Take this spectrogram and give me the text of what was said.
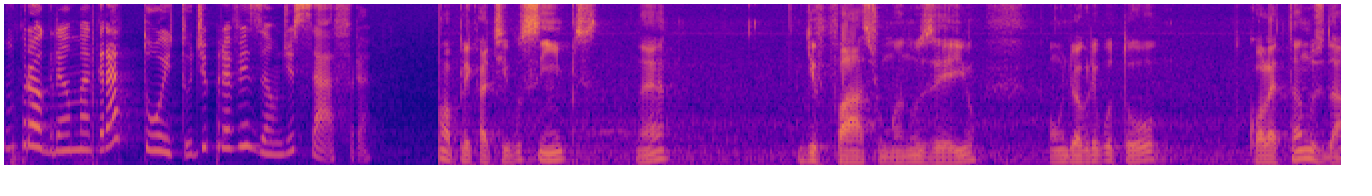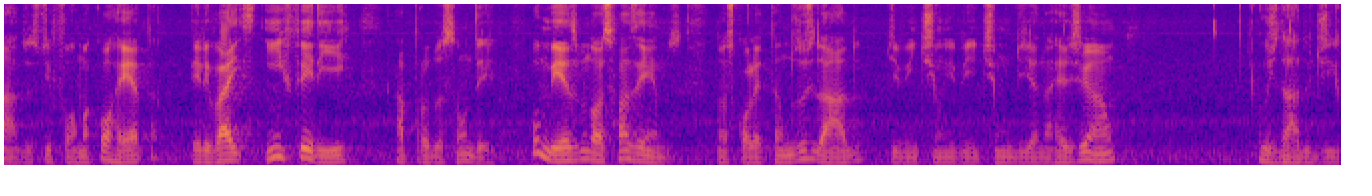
um programa gratuito de previsão de safra. Um aplicativo simples, né? De fácil manuseio, onde o agricultor, coletando os dados de forma correta, ele vai inferir a produção dele. O mesmo nós fazemos. Nós coletamos os dados de 21 em 21 dias na região, os dados de,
